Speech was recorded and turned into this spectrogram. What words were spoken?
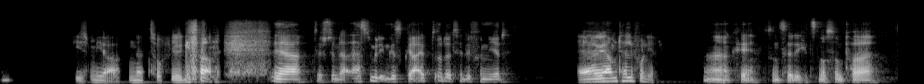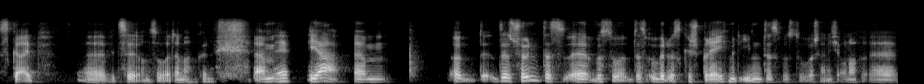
in diesem Jahr nicht so viel getan. Ja, das stimmt. Hast du mit ihm geskypt oder telefoniert? Äh, wir haben telefoniert. Ah, okay. Sonst hätte ich jetzt noch so ein paar Skype-Witze äh, und so weiter machen können. Ähm, nee. Ja, ähm, äh, das ist schön, das äh, wirst du, das über das Gespräch mit ihm, das wirst du wahrscheinlich auch noch äh,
